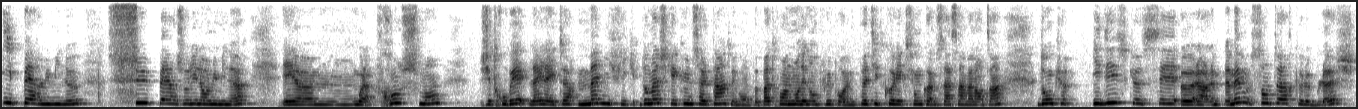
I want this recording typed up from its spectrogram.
hyper lumineux, super joli l'enlumineur. Et voilà, franchement, j'ai trouvé l'highlighter magnifique. Dommage qu'il n'y ait qu'une seule teinte, mais bon, on peut pas trop en demander non plus pour une petite collection comme ça Saint-Valentin. Donc, ils disent que c'est euh, la, même senteur que le blush,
